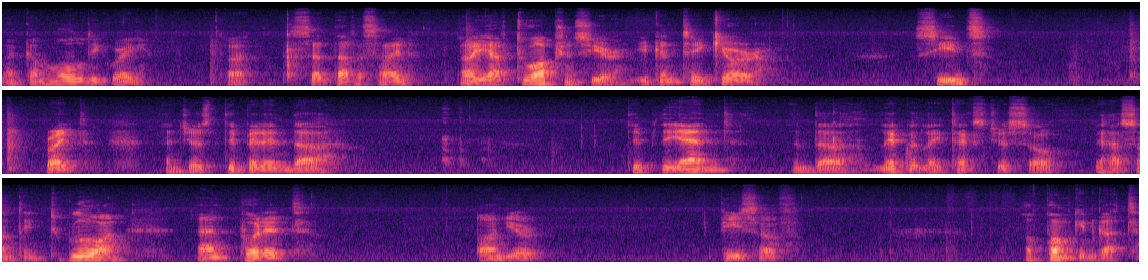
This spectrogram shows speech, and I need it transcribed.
like a moldy gray. But set that aside. Now you have two options here. You can take your seeds, right, and just dip it in the dip the end in the liquid latex just so it has something to glue on and put it on your piece of of pumpkin gut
